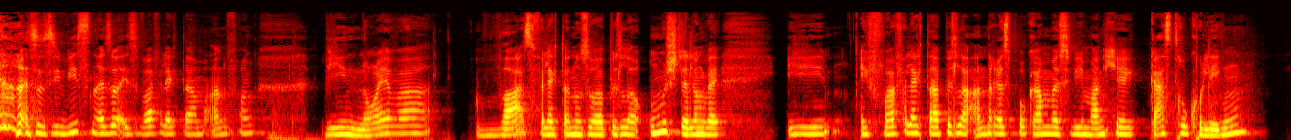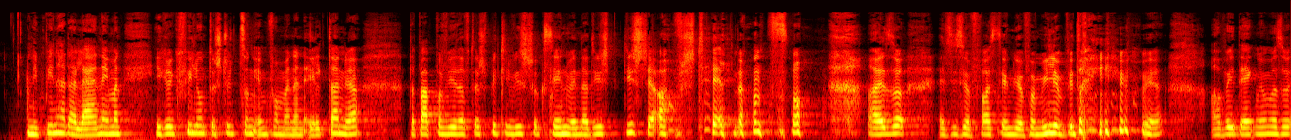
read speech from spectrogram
also Sie wissen, also es war vielleicht da am Anfang, wie ich neu war, war es vielleicht auch nur so ein bisschen eine Umstellung, weil ich, ich fahre vielleicht da ein bisschen ein anderes Programm als wie manche Gastro-Kollegen. Und ich bin halt alleine, ich, mein, ich krieg viel Unterstützung eben von meinen Eltern, ja. Der Papa wird auf der Spittel, wie schon gesehen, wenn er die Tische aufstellt und so. Also, es ist ja fast irgendwie ein Familienbetrieb, ja. Aber ich denke mir immer so,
